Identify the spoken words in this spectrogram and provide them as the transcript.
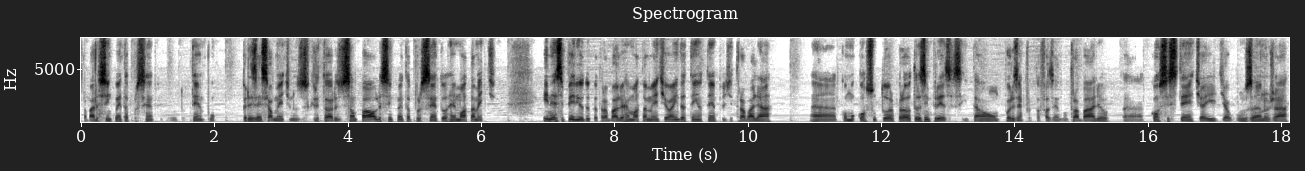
Trabalho 50% do, do tempo presencialmente nos escritórios de São Paulo e 50% remotamente. E nesse período que eu trabalho remotamente, eu ainda tenho tempo de trabalhar uh, como consultor para outras empresas. Então, por exemplo, estou fazendo um trabalho uh, consistente aí de alguns anos já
